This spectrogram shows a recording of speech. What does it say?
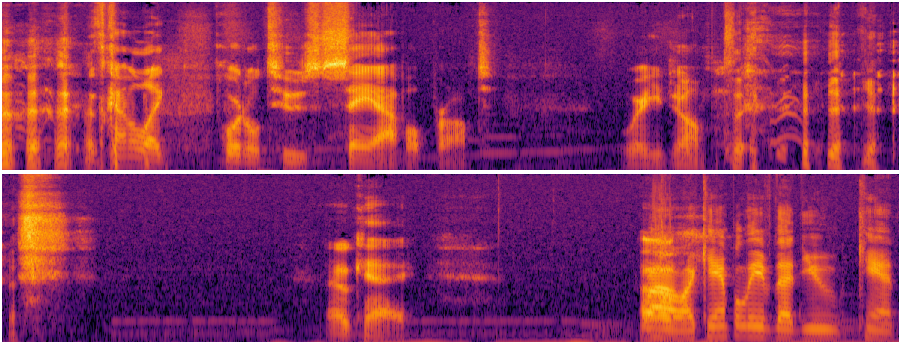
It's kind of like Portal 2's Say Apple prompt, where you jump. Yeah. Okay. Wow, Oh, I can't believe that you can't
